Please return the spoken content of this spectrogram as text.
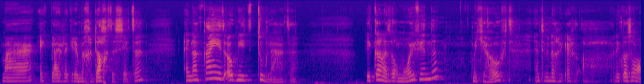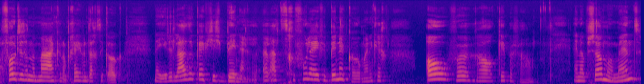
maar ik blijf lekker in mijn gedachten zitten. En dan kan je het ook niet toelaten. Je kan het wel mooi vinden met je hoofd. En toen dacht ik echt, oh, en ik was allemaal foto's aan het maken. En op een gegeven moment dacht ik ook, nee, je laat ook eventjes binnen. Laat het gevoel even binnenkomen. En ik kreeg overal kippenvel. En op zo'n moment,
